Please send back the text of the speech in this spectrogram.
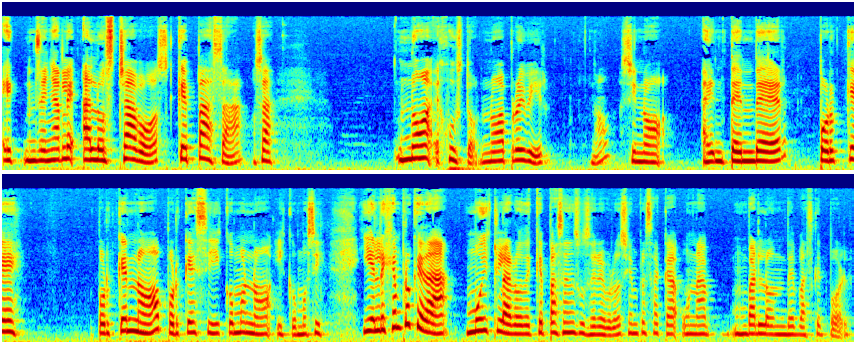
eh, enseñarle a los chavos qué pasa, o sea, no, justo, no a prohibir, ¿no? Sino a entender por qué. ¿Por qué no? ¿Por qué sí? ¿Cómo no? Y cómo sí. Y el ejemplo que da muy claro de qué pasa en su cerebro, siempre saca una, un balón de básquetbol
